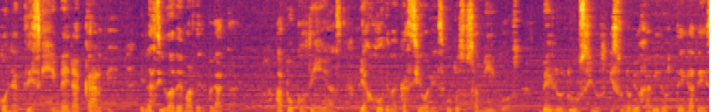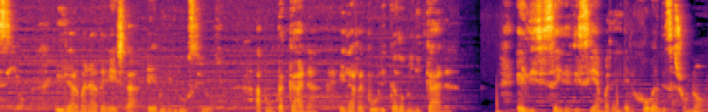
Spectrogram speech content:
con la actriz Jimena Cardi en la ciudad de Mar del Plata. A pocos días viajó de vacaciones junto a sus amigos Belo Lucius y su novio Javier Ortega Decio y la hermana de ella, Emily Lucius, a Punta Cana, en la República Dominicana. El 16 de diciembre el joven desayunó,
